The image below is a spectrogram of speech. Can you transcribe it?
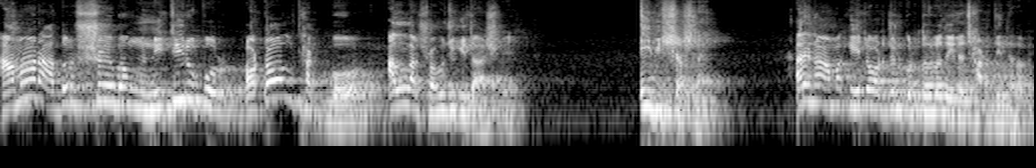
আমার আদর্শ এবং নীতির উপর অটল থাকব, আল্লাহর সহযোগিতা আসবে। এই বিশ্বাস নাই। আরে না, আমাকে এটা অর্জন করতে হলে তো এটা ছাড় দিতে হবে।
